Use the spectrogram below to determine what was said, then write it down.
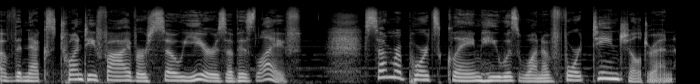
of the next 25 or so years of his life. Some reports claim he was one of 14 children,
